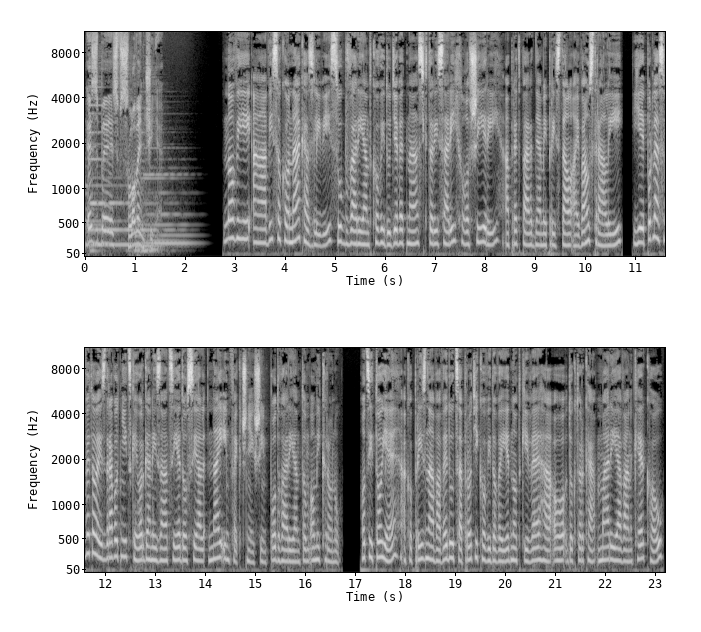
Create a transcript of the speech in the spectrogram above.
SBS v Slovenčine. Nový a vysoko nákazlivý subvariant COVID-19, ktorý sa rýchlo šíri a pred pár dňami pristal aj v Austrálii, je podľa Svetovej zdravotníckej organizácie dosiaľ najinfekčnejším podvariantom Omikronu. Hoci to je, ako priznáva vedúca protikovidovej jednotky VHO doktorka Maria Van Kerkov,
